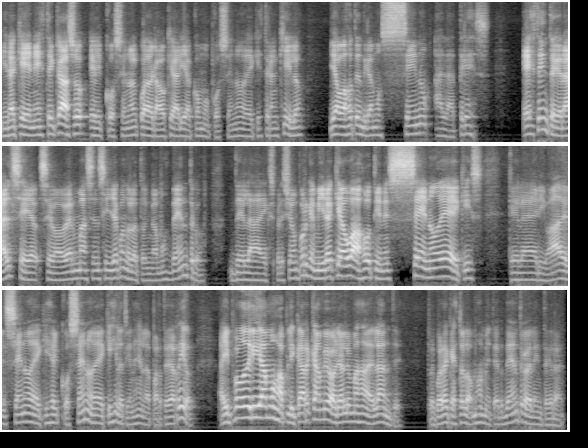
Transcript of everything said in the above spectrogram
Mira que en este caso el coseno al cuadrado quedaría como coseno de x tranquilo. Y abajo tendríamos seno a la 3. Esta integral se, va a ver más sencilla cuando la tengamos dentro de la expresión, porque mira que abajo tienes seno de x, que la derivada del seno de x es el coseno de x y la tienes en la parte de arriba. Ahí podríamos aplicar cambio de variable más adelante. Recuerda que esto lo vamos a meter dentro de la integral.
